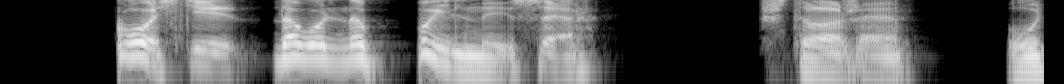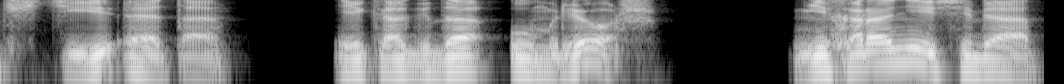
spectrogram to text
— Кости довольно пыльные, сэр. — Что же, учти это. И когда умрешь, не хорони себя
